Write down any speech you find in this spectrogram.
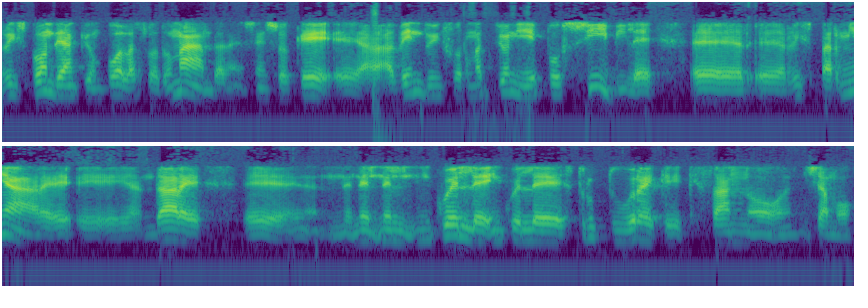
risponde anche un po' alla sua domanda, nel senso che eh, avendo informazioni è possibile eh, eh risparmiare e andare eh, nel, nel, in, quelle, in, quelle, strutture che, che fanno diciamo,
